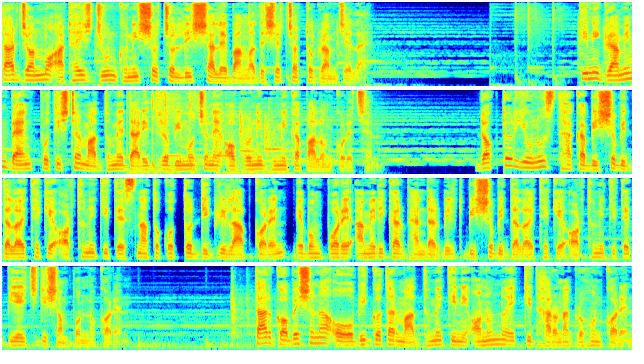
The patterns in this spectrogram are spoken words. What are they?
তার জন্ম আঠাইশ জুন উনিশশো সালে বাংলাদেশের চট্টগ্রাম জেলায়। তিনি গ্রামীণ ব্যাংক প্রতিষ্ঠার মাধ্যমে দারিদ্র্য বিমোচনে অগ্রণী ভূমিকা পালন করেছেন। ডক্টর ইউনুস ঢাকা বিশ্ববিদ্যালয় থেকে অর্থনীতিতে স্নাতকোত্তর ডিগ্রি লাভ করেন এবং পরে আমেরিকার ভ্যান্ডারবিল্ট বিশ্ববিদ্যালয় থেকে অর্থনীতিতে পিএইচডি সম্পন্ন করেন। তার গবেষণা ও অভিজ্ঞতার মাধ্যমে তিনি অনন্য একটি ধারণা গ্রহণ করেন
